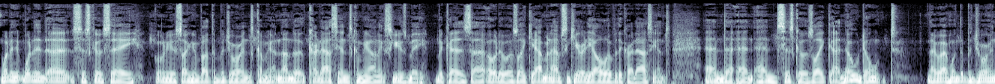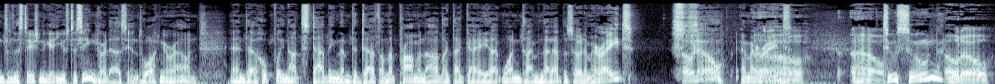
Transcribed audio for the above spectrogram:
what did what did uh, Sisko say when he was talking about the Bajorans coming on? None the Cardassians coming on. Excuse me, because uh, Odo was like, "Yeah, I'm going to have security all over the Cardassians," and uh, and and Sisko's like, uh, "No, don't." I, I want the Bajorans of the station to get used to seeing Cardassians walking around and uh, hopefully not stabbing them to death on the promenade like that guy at one time in that episode. Am I right? Odo? Am I right? Oh, oh, Too soon? Odo.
